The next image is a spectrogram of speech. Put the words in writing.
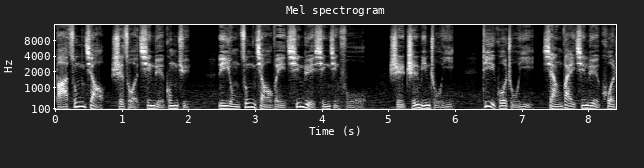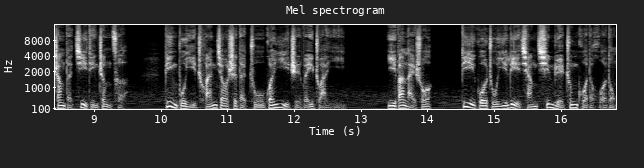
把宗教视作侵略工具，利用宗教为侵略行径服务。是殖民主义、帝国主义向外侵略扩张的既定政策，并不以传教士的主观意志为转移。一般来说，帝国主义列强侵略中国的活动，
